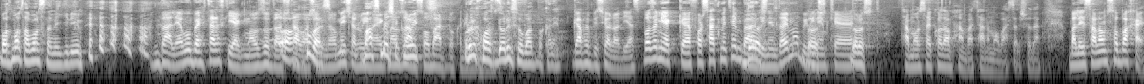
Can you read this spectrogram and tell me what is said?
باز ما تماس نمی‌گیریم. بله اما بهتر است که یک موضوع داشته باشیم. میشه روی یک موضوع روی صحبت بکنیم. روی خواستگاری صحبت بکنیم. گپ بسیار عالی است. بازم یک فرصت میتیم برای بیننده ما ببینیم که درست. تماس کدام هموطن ما وصل شده. بله سلام صبح بخیر.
